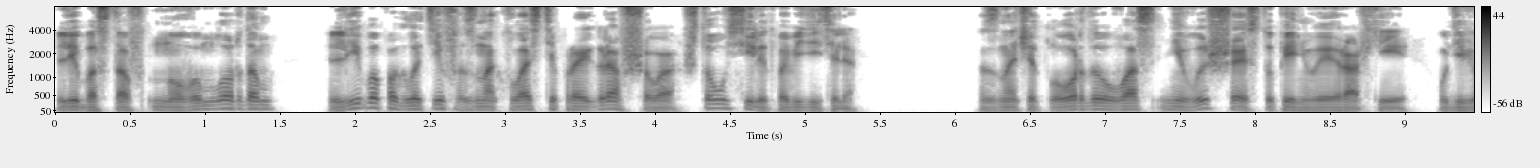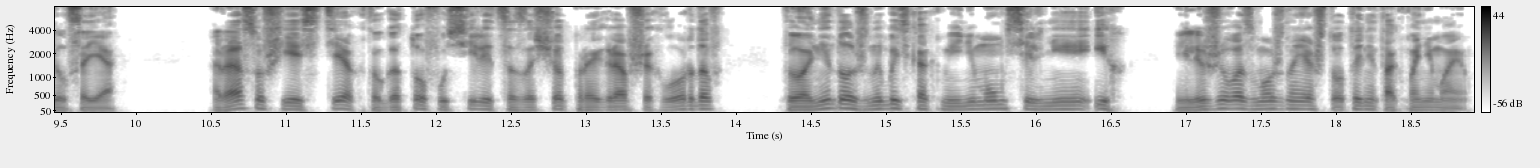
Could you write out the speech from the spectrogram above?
либо став новым лордом, либо поглотив знак власти проигравшего, что усилит победителя. «Значит, лорды у вас не высшая ступень в иерархии», — удивился я. Раз уж есть те, кто готов усилиться за счет проигравших лордов, то они должны быть как минимум сильнее их, или же, возможно, я что-то не так понимаю.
